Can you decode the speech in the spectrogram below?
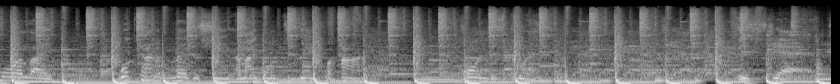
more like, what kind of legacy am I going to leave behind on this planet? It's jazz.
